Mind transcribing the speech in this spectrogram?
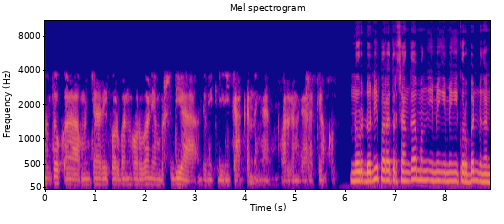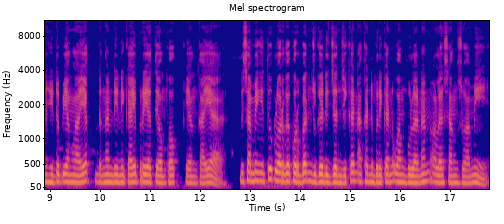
untuk uh, mencari korban-korban yang bersedia untuk dinikahkan dengan warga negara Tiongkok. Menurut Doni, para tersangka mengiming-imingi korban dengan hidup yang layak dengan dinikahi pria Tiongkok yang kaya. Di samping itu, keluarga korban juga dijanjikan akan diberikan uang bulanan oleh sang suami.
